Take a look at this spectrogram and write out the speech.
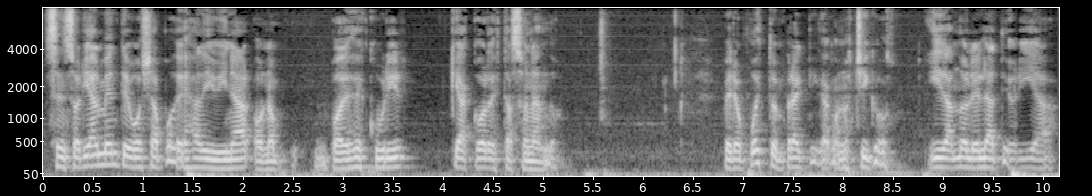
sensorialmente vos ya podés adivinar o no podés descubrir qué acorde está sonando. Pero puesto en práctica con los chicos y dándoles la teoría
